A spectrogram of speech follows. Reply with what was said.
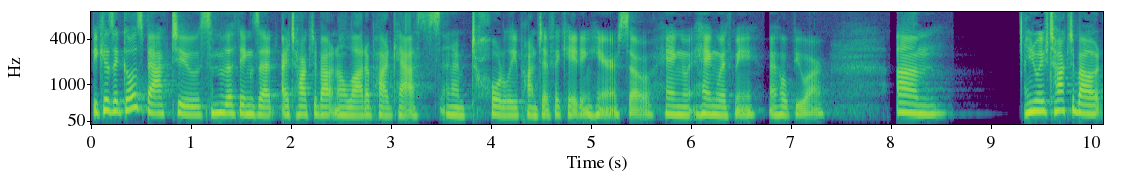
because it goes back to some of the things that I talked about in a lot of podcasts, and I'm totally pontificating here. So hang hang with me. I hope you are. Um, you know, we've talked about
